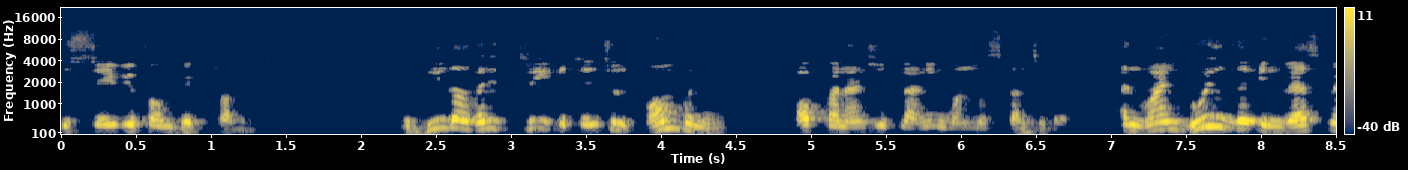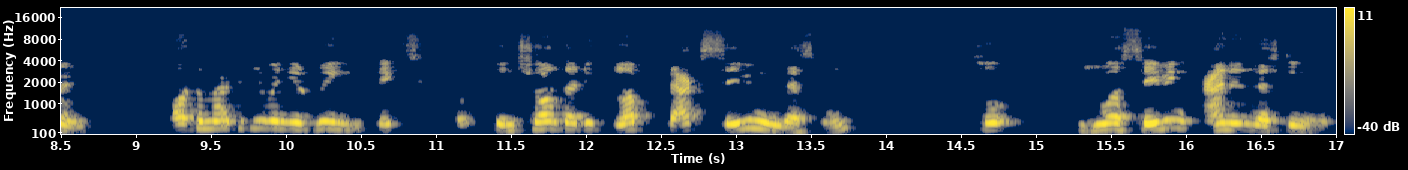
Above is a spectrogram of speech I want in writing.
to save you from big troubles. So these are very three essential components of financial planning one must consider. And while doing the investment, automatically when you're doing it, ensure that you club tax saving investment. So you are saving and investing in it.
